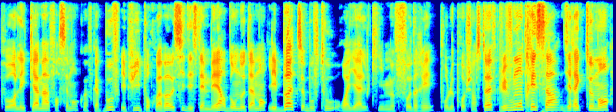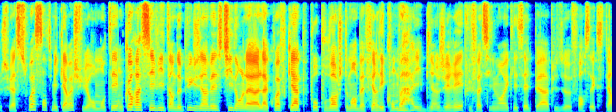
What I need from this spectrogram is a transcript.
pour les kamas forcément, coiffe, cap, bouffe. Et puis pourquoi pas aussi des STMBR, dont notamment les bots bouffe-tout royal qu'il me faudrait pour le prochain stuff. Je vais vous montrer ça directement. Je suis à 60 000 kamas, je suis remonté encore assez vite hein, depuis que j'ai investi dans la, coiffe cap pour pouvoir justement bah, faire les combats et bien gérer plus facilement avec les CLPA, plus de force, etc.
